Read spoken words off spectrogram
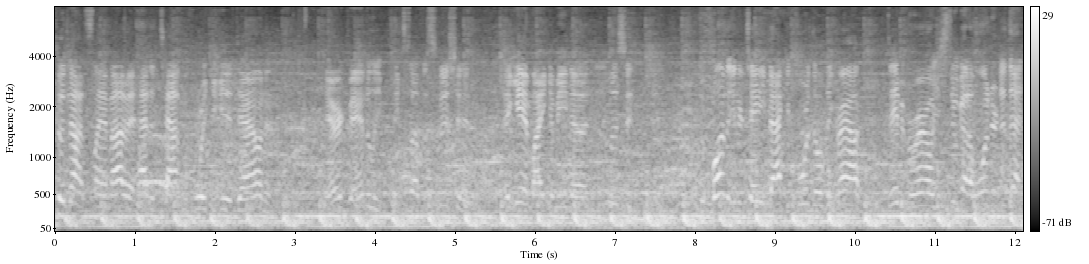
Could not slam out of it. Had to tap before he could get it down. And Eric Vanderlee picks up the submission. And again, Mike, I mean, uh, listen, the fun, entertaining back and forth opening round. David Guerrero, you still got to wonder, did that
